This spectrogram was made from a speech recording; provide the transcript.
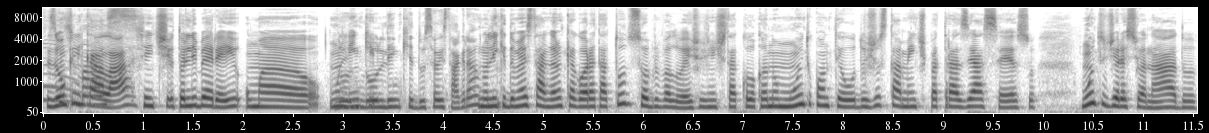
vocês vão clicar demais. lá. Gente, eu tô liberei uma um no, link no link do seu Instagram? no link do meu Instagram, que agora tá tudo sobre valuation. A gente tá colocando muito conteúdo justamente para trazer acesso, muito direcionado,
